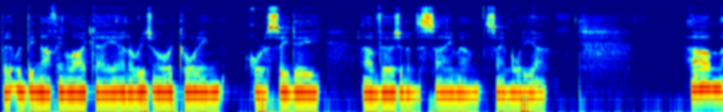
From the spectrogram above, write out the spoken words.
but it would be nothing like a, an original recording or a CD uh, version of the same um, same audio. Um,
